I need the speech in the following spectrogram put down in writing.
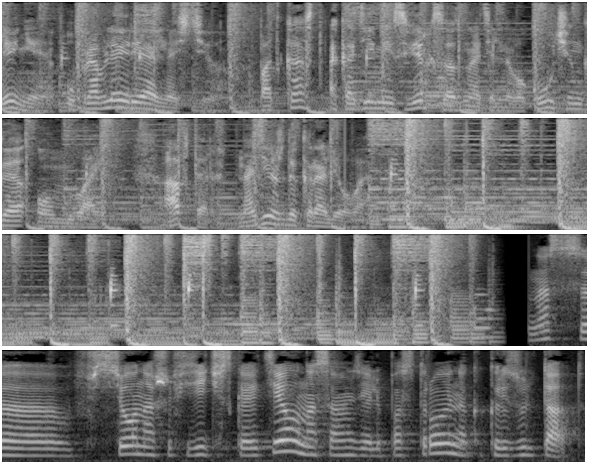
мышления «Управляй реальностью» – подкаст Академии сверхсознательного коучинга онлайн. Автор – Надежда Королева. У нас э, все наше физическое тело на самом деле построено как результат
